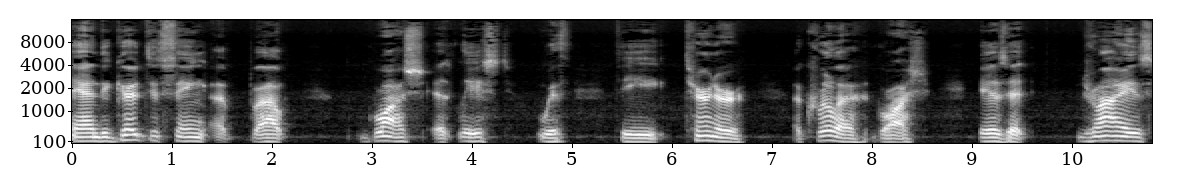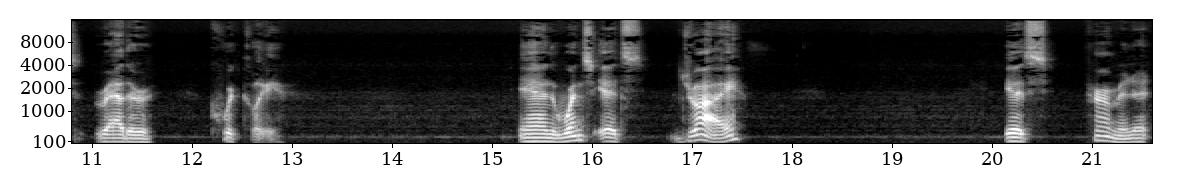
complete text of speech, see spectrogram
And the good thing about gouache, at least with the Turner Acryl gouache, is it dries rather quickly. And once it's dry, it's permanent.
